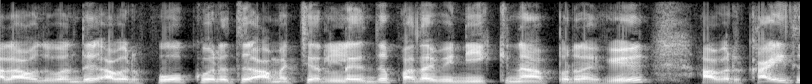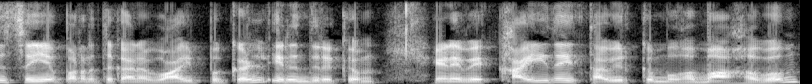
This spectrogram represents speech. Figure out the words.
அதாவது வந்து அவர் போக்குவரத்து அமைச்சரிலிருந்து பதவி நீக்கினா பிறகு அவர் கைது செய்யப்படுறதுக்கான வாய்ப்புகள் இருந்திருக்கும். எனவே கைதை தவிர்க்கும் முகமாகவும்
